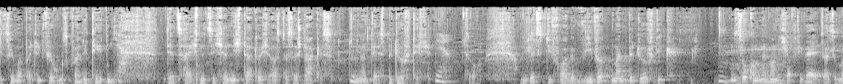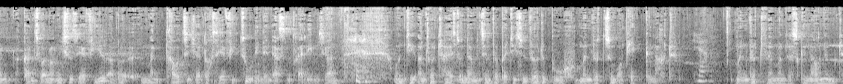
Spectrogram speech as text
jetzt sind wir bei den Führungsqualitäten, Ja. der zeichnet sich ja nicht dadurch aus, dass er stark ist, sondern der ist bedürftig. Ja. So. Und jetzt die Frage, wie wird man bedürftig? So kommt man noch nicht auf die Welt. Also man kann zwar noch nicht so sehr viel, aber man traut sich ja doch sehr viel zu in den ersten drei Lebensjahren. Und die Antwort heißt, und damit sind wir bei diesem Würdebuch, man wird zum Objekt gemacht. Ja. Man wird, wenn man das genau nimmt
